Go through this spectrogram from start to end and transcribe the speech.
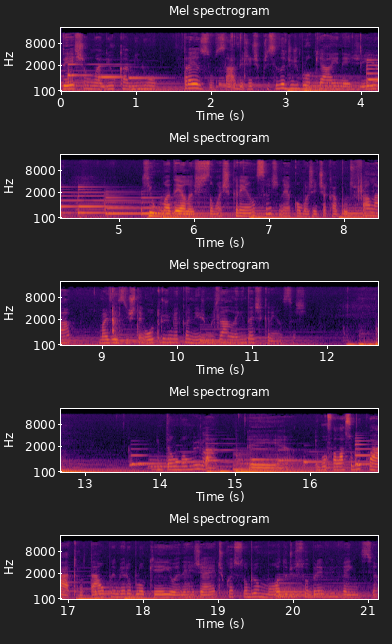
deixam ali o caminho preso, sabe? A gente precisa desbloquear a energia, que uma delas são as crenças, né, como a gente acabou de falar, mas existem outros mecanismos além das crenças. Então vamos lá. É, vou falar sobre quatro, tá? O primeiro bloqueio energético é sobre o modo de sobrevivência.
